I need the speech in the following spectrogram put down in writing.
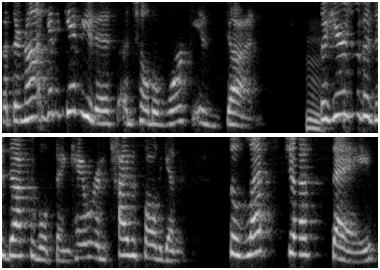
but they're not going to give you this until the work is done. Hmm. So here's where the deductible thing, okay, we're going to tie this all together. So let's just say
